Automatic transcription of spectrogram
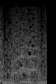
of uh,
